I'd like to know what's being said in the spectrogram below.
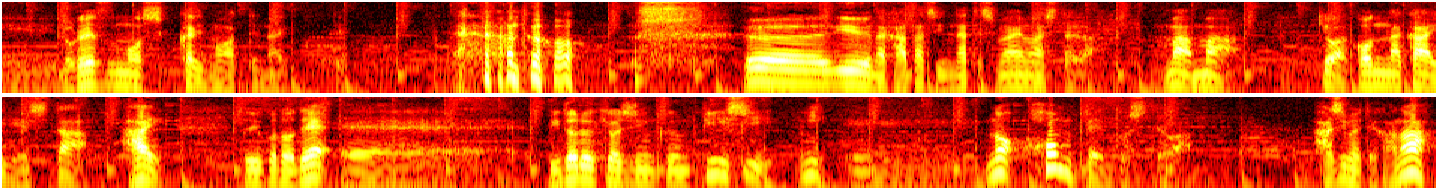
えー、ロレズもしっかり回ってないって。あの、ういうような形になってしまいましたが、まあまあ、今日はこんな回でした。はい。ということで、えー、ミドル巨人くん PC に、えー、の本編としては、初めてかな、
